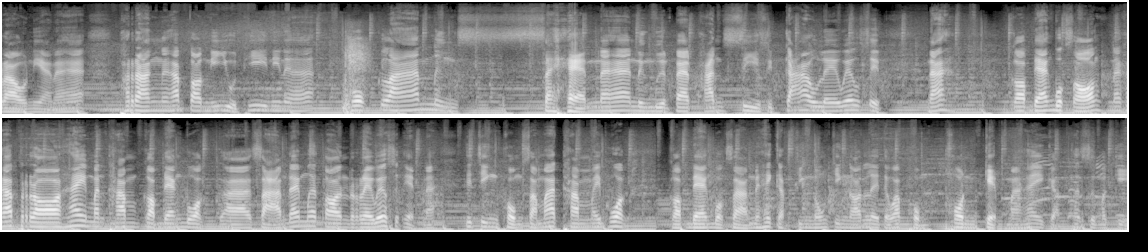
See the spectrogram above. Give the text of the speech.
เราเนี่ยนะฮะพลังนะครับตอนนี้อยู่ที่นี่นะฮะ6ล้าน1แสนนะฮะ 18,049 เลเวล 10 นะ กรอบแดงบวก2นะครับรอให้มันทำกรอบแดงบวกอ่า3ได้เมื่อตอนเลเวล11 นะ ที่จริงผมสามารถทำไอ้พวกกรอบแดงบวก3เนี่ยให้กับจริงน้องจริงน็อตเลยแต่ว่าผมทนเก็บมาให้กับทัตสึมากิ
